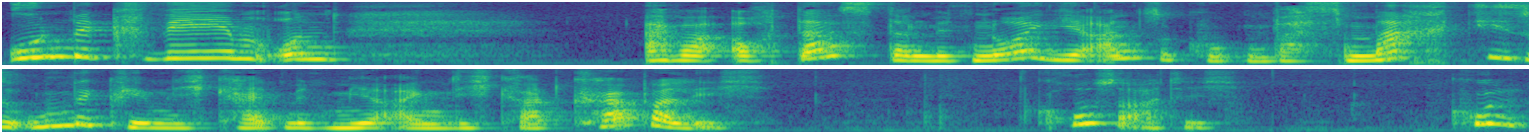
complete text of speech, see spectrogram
unbequem und aber auch das dann mit Neugier anzugucken, was macht diese Unbequemlichkeit mit mir eigentlich gerade körperlich? Großartig. Cool.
